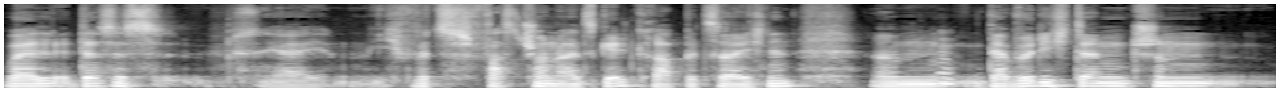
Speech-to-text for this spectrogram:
weil das ist, ja, ich würde es fast schon als Geldgrab bezeichnen. Ähm, mhm. Da würde ich dann schon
